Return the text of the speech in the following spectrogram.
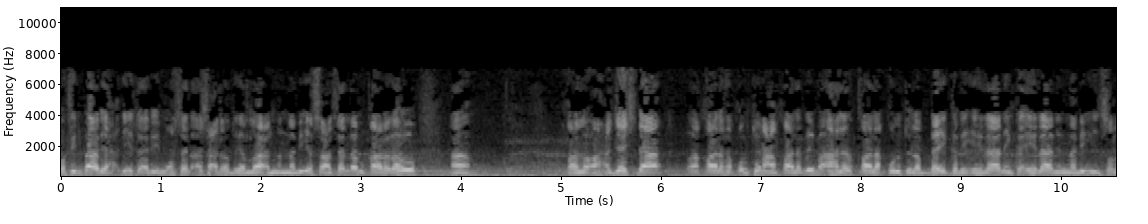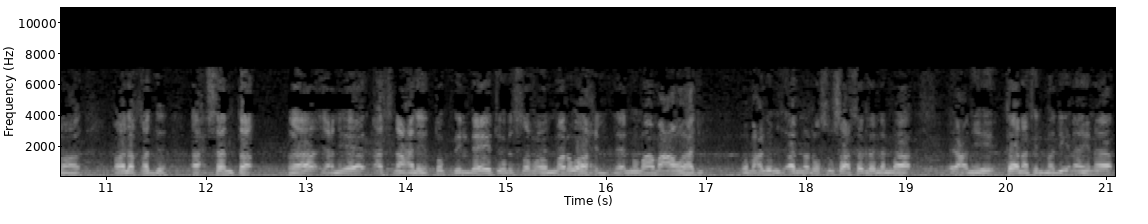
وفي الباب حديث أبي موسى الأشعري رضي الله عنه النبي صلى الله عليه وسلم قال له ها؟ قال له أحججت؟ وقال فقلت نعم. قال بما أهللت قال قلت لبيك بإهلال كإهلال النبي صلى الله عليه وسلم. قال قد أحسنت. ها؟ يعني أثنى عليه. طب بالبيت وبالصفا والمروة لأنه ما معه هدي. ومعلوم أن الرسول صلى الله عليه وسلم لما يعني كان في المدينة هنا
